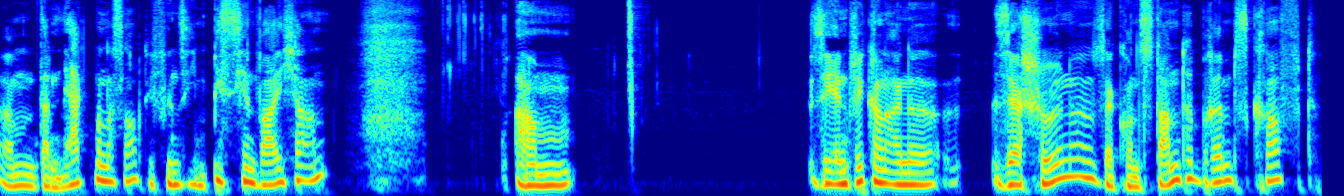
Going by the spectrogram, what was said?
ähm, dann merkt man das auch. Die fühlen sich ein bisschen weicher an. Ähm, Sie entwickeln eine sehr schöne, sehr konstante Bremskraft.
